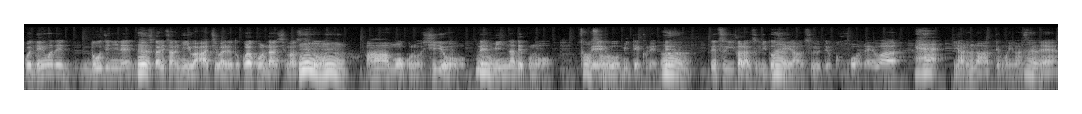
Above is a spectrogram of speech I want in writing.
これ電話で同時にね、うん二人三人はああっち言われるとこれは混乱しますうけど、んうん、ああもうこの資料をね、うんみんなでこのそうそメールを見てくれて、う。うん。で次から次と提案するっていう、これはね。やるなって思いましたね。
